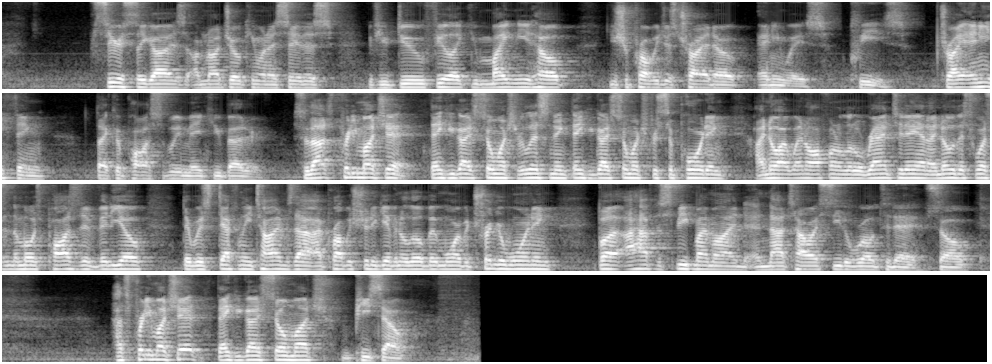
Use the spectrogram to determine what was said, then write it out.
Seriously, guys, I'm not joking when I say this. If you do feel like you might need help, you should probably just try it out anyways. Please. Try anything that could possibly make you better. So that's pretty much it. Thank you guys so much for listening. Thank you guys so much for supporting. I know I went off on a little rant today, and I know this wasn't the most positive video. There was definitely times that I probably should have given a little bit more of a trigger warning, but I have to speak my mind, and that's how I see the world today. So that's pretty much it. Thank you guys so much, peace out.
